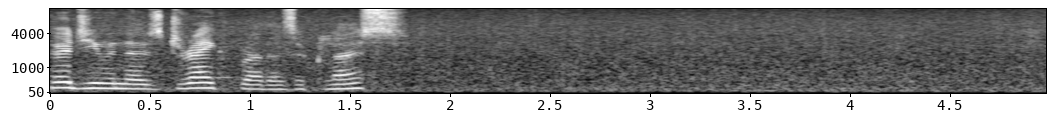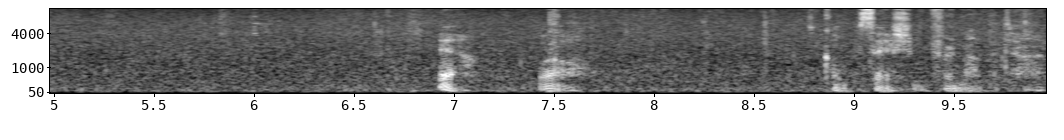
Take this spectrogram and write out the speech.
Heard you and those Drake brothers are close. Yeah, well, it's a conversation for another time.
